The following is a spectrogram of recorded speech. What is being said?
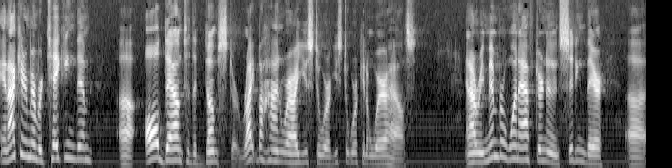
and I can remember taking them uh, all down to the dumpster right behind where I used to work. I used to work in a warehouse. And I remember one afternoon sitting there uh,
